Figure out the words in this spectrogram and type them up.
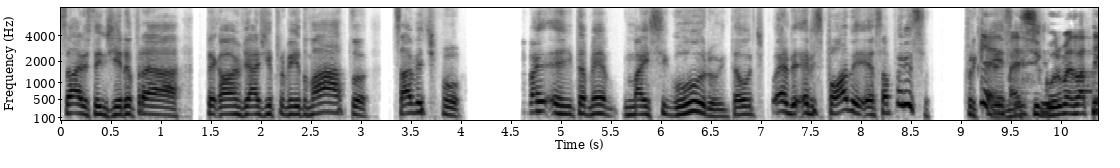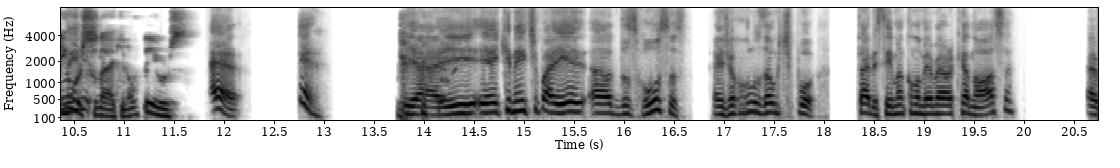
sabe, eles têm dinheiro pra pegar uma viagem pro meio do mato, sabe? Tipo, mas- e também é mais seguro, então, tipo, é, eles podem, é só por isso. Porque É, mais seguro, mas lá tem nem- urso, né? Aqui não tem urso. É, é. E aí, e aí que nem, tipo, aí, dos russos, a gente chegou à conclusão que, tipo, tá, eles têm uma economia melhor que a nossa, é,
